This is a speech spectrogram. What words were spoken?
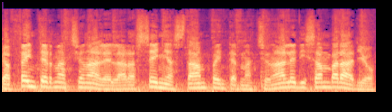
caffè internazionale, la rassegna stampa internazionale di Samba Radio.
